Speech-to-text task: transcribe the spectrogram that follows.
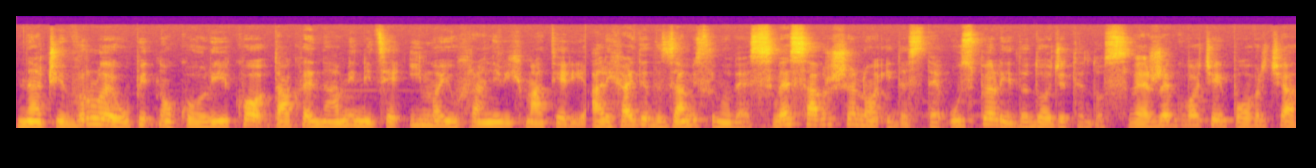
Znači, vrlo je upitno koliko takve namirnice imaju hranjivih materija. Ali hajde da zamislimo da je sve savršeno i da ste uspeli da dođete do svežeg voća i povrća,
